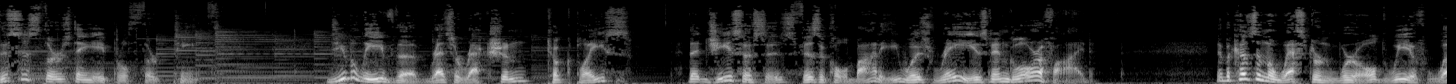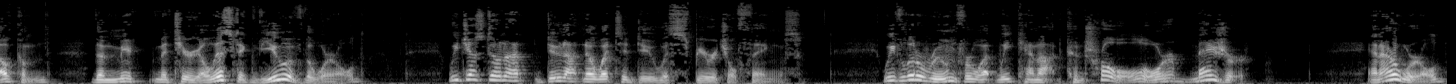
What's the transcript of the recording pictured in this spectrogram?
This is Thursday, April 13th. Do you believe the resurrection took place? That Jesus' physical body was raised and glorified? Now, because in the Western world we have welcomed the materialistic view of the world, we just do not, do not know what to do with spiritual things. We've little room for what we cannot control or measure. In our world,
